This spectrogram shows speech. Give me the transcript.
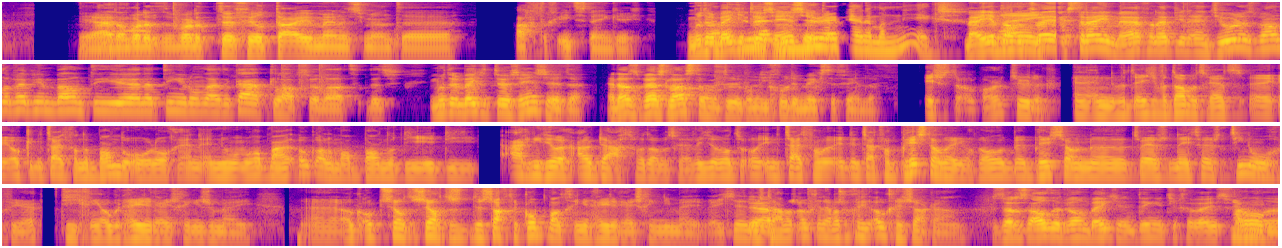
Ja, dan wordt het, wordt het te veel tire management-achtig iets, denk ik. Je moet er een Ja, beetje nu- tussenin Nu zitten. heb je helemaal niks. Nee, je hebt Nee. dan twee extremen, hè. Van heb je een endurance band of heb je een band die eh, na tien ronden uit elkaar klapt, zowat. Dus je moet er een beetje tussenin zitten. En dat is best lastig natuurlijk om die goede mix te vinden. Is het ook hoor, tuurlijk. En, en wat- weet je, wat dat betreft, eh, ook in de tijd van de bandenoorlog en, en noem maar op, maar ook allemaal banden die, die eigenlijk niet heel erg uitdaagden wat dat betreft. Weet je, want in de tijd van, in de tijd van Bridgestone weet ik nog wel, bij Bridgestone eh 2009, 2010 ongeveer, die ging ook een hele race gingen ze mee. Eh, ook, ook dezelfde, dezelfde, de zachte kompband ging een hele race ging die mee, weet je. Dus Ja. daar was, ook, daar was ook, geen, ook geen zak aan. Dus dat is altijd wel een beetje een dingetje geweest van... Waarom?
